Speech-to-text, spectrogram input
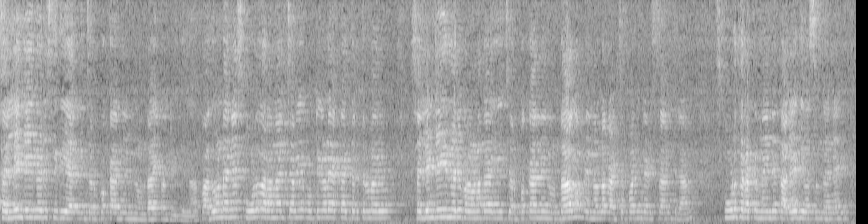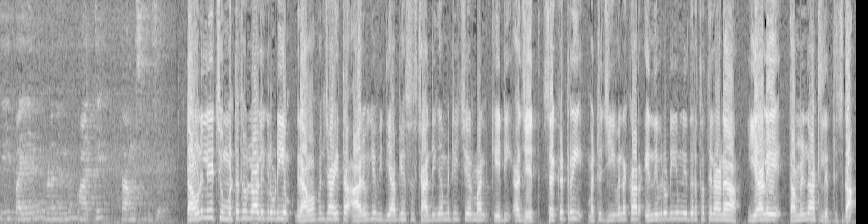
ശല്യം ചെയ്യുന്ന ഒരു സ്ഥിതിയായിരുന്നു ഈ ചെറുപ്പക്കാരനിൽ നിന്ന് ഉണ്ടായിക്കൊണ്ടിരിക്കുന്നത്. അപ്പൊ അതുകൊണ്ട് തന്നെ സ്കൂൾ തുറന്നാൽ ചെറിയ കുട്ടികളെയൊക്കെ ഇത്തരത്തിലുള്ള ഒരു ശല്യം ചെയ്യുന്ന ഒരു പ്രവണത ഈ ചെറുപ്പക്കാരിൽ നിന്ന് ഉണ്ടാകും എന്നുള്ള കാഴ്ചപ്പാടിന്റെ അടിസ്ഥാനത്തിലാണ് സ്കൂൾ തുറക്കുന്നതിന്റെ തലേ ദിവസം തന്നെ ഈ പയ്യനെ ഇവിടെ നിന്ന് മാറ്റി താമസിപ്പിച്ചത് ടൗണിലെ ചുമട്ടുതൊഴിലാളികളുടെയും ഗ്രാമപഞ്ചായത്ത് ആരോഗ്യ വിദ്യാഭ്യാസ standing committee chairman K D Ajith secretary മറ്റു ജീവനക്കാർ എന്നിവരുടെയും നേതൃത്വത്തിലാണ് ഇയാളെ തമിഴ്നാട്ടിലെത്തിച്ചത്.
